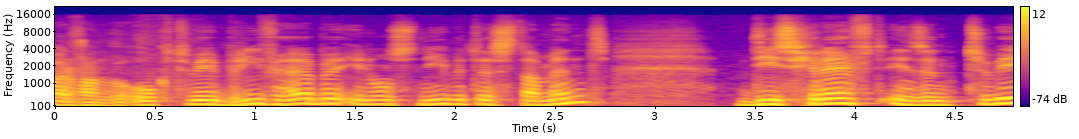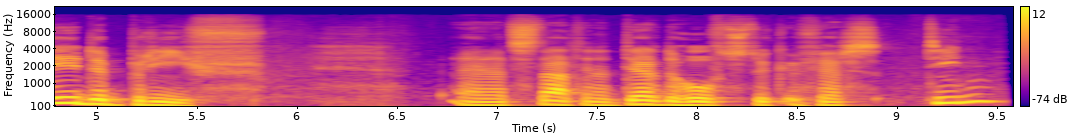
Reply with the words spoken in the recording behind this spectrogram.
waarvan we ook twee brieven hebben in ons Nieuwe Testament, die schrijft in zijn tweede brief, en het staat in het derde hoofdstuk, vers 10,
